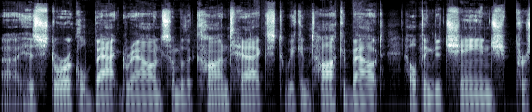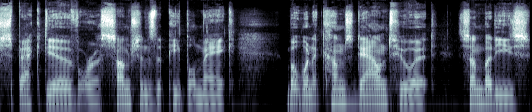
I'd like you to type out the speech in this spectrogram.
uh, historical background, some of the context. We can talk about helping to change perspective or assumptions that people make. But when it comes down to it, somebody's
